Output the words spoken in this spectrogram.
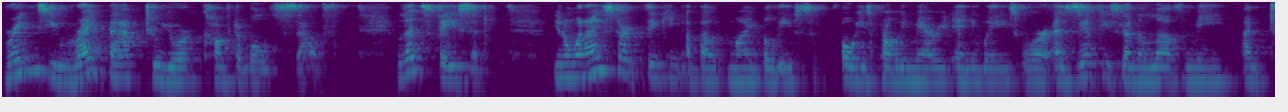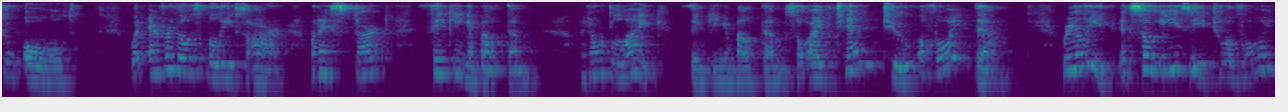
brings you right back to your comfortable self. Let's face it, you know, when I start thinking about my beliefs, oh, he's probably married anyways, or as if he's going to love me, I'm too old, whatever those beliefs are, when I start thinking about them, I don't like thinking about them. So I tend to avoid them. Really, it's so easy to avoid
